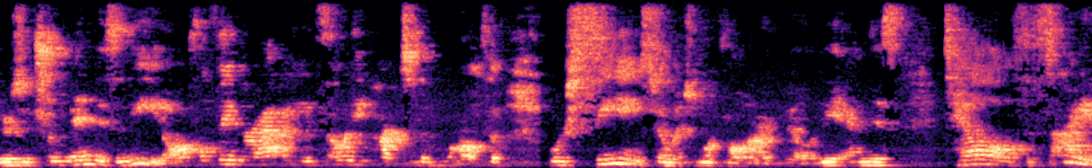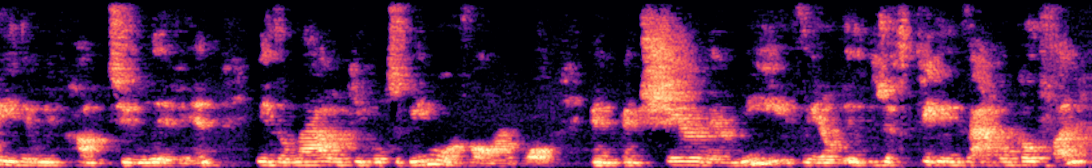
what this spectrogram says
There's a tremendous need. Awful things are happening in so many parts of the world. So we're seeing so much more vulnerability, and this tell all society that we've come to live in is allowing people to be more vulnerable and, and share their needs. You know, just take an example, GoFundMe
